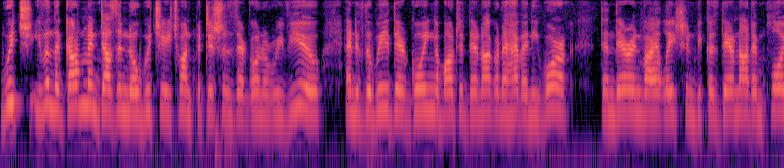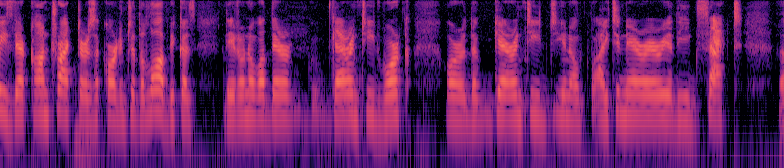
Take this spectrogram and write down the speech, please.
which even the government doesn't know which H-1 petitions they're going to review. And if the way they're going about it, they're not going to have any work, then they're in violation because they're not employees, they're contractors according to the law because they don't know what their guaranteed work or the guaranteed, you know, itinerary or the exact uh,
